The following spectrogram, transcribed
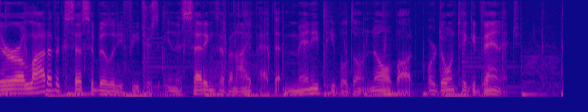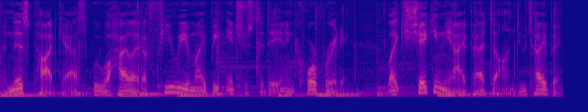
There are a lot of accessibility features in the settings of an iPad that many people don't know about or don't take advantage. In this podcast, we will highlight a few you might be interested in incorporating, like shaking the iPad to undo typing.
